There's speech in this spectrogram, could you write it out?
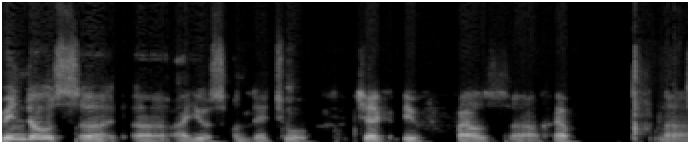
Windows uh, uh, I use only to check if files uh, have uh,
